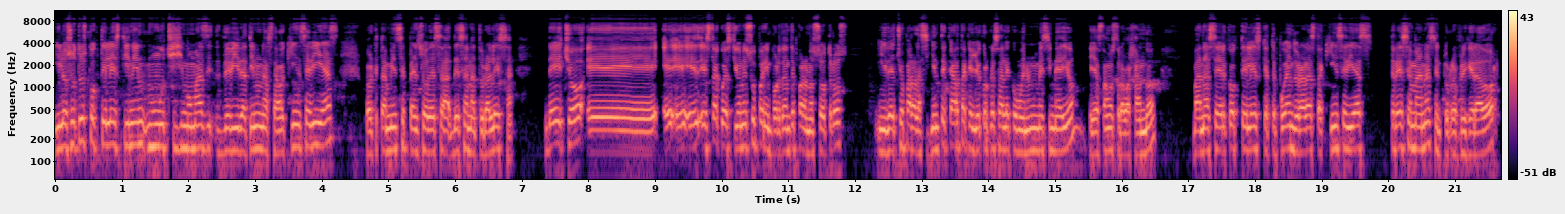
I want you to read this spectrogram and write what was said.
y los otros cócteles tienen muchísimo más de vida, tienen hasta 15 días, porque también se pensó de esa, de esa naturaleza. De hecho, eh, e, e, e, esta cuestión es súper importante para nosotros y de hecho para la siguiente carta, que yo creo que sale como en un mes y medio, que ya estamos trabajando, van a ser cócteles que te pueden durar hasta 15 días, 3 semanas en tu refrigerador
